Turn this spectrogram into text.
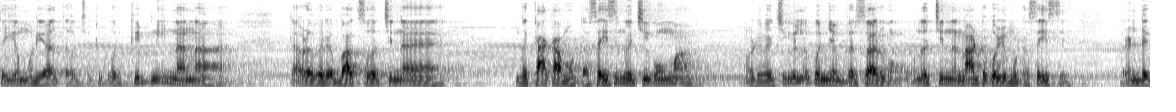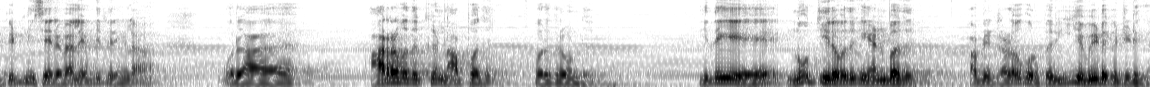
செய்ய முடியாது தவிச்சிட்டு ஒரு கிட்னி என்னன்னா அவ்வளோ பெரிய பாக்ஸ் ஒரு சின்ன இந்த காக்கா முட்டை சைஸுன்னு வச்சுக்குவோமா? அப்படி வச்சுக்கல கொஞ்சம் பெருசாக இருக்கும். இந்த சின்ன நாட்டுக்கோழி முட்டை சைஸு ரெண்டு கிட்னி செய்கிற வேலை எப்படி தெரியுங்களா? ஒரு அறுபதுக்கு நாற்பது ஒரு கிரவுண்டு இதையே நூற்றி இருபதுக்கு எண்பது அப்படின்ற அளவுக்கு ஒரு பெரிய வீடு கட்டிடுங்க.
